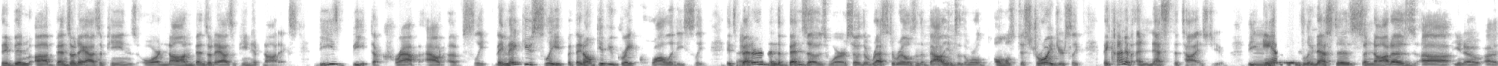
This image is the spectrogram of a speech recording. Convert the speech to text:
they've been uh, benzodiazepines or non-benzodiazepine hypnotics these beat the crap out of sleep. They make you sleep, but they don't give you great quality sleep. It's right. better than the benzos were. So the Restorils and the Valiums of the world almost destroyed your sleep. They kind of anesthetized you. The mm. Ambiens, Lunestas, Sonatas, uh, you know, uh,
